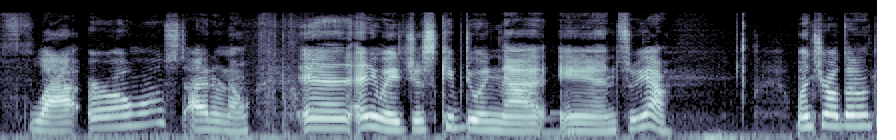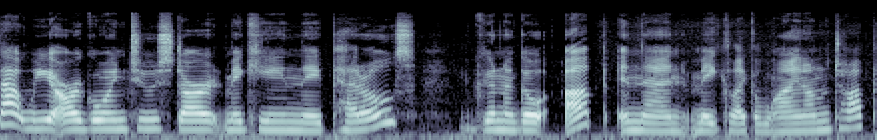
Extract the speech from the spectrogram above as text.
flat or almost. I don't know. And anyway, just keep doing that. And so yeah. Once you're all done with that, we are going to start making the petals. You're to go up and then make like a line on the top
